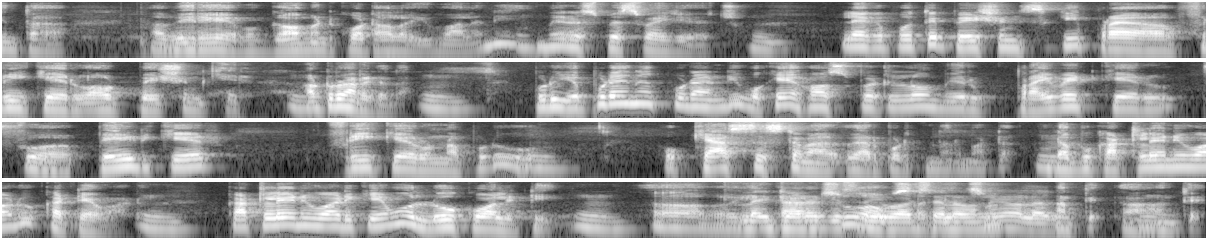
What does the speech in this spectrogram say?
ఇంత వేరే గవర్నమెంట్ కోటాలో ఇవ్వాలని మీరు స్పెసిఫై చేయొచ్చు. Hmm. లేకపోతే పేషెంట్స్కి ప్ర ఫ్రీ కేర్ అవుట్ పేషెంట్ కేర్ అంటున్నారు కదా. Hmm. ఇప్పుడు ఎప్పుడైనా కూడా అండి ఒకే హాస్పిటల్లో మీరు private care paid care free care ఉన్నప్పుడు Hmm. ఒక క్యాస్ట్ సిస్టమ్ ఏర్పడుతుంది అనమాట డబ్బు కట్టలేని వాడు కట్టేవాడు. కట్టలేని వాడికి ఏమో లో క్వాలిటీ. అంతే అంతే.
